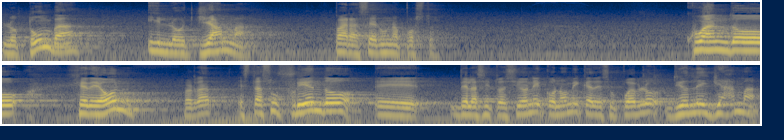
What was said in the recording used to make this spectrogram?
lo tumba y lo llama para ser un apóstol. Cuando Gedeón, ¿verdad? Está sufriendo eh, de la situación económica de su pueblo, Dios le llama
